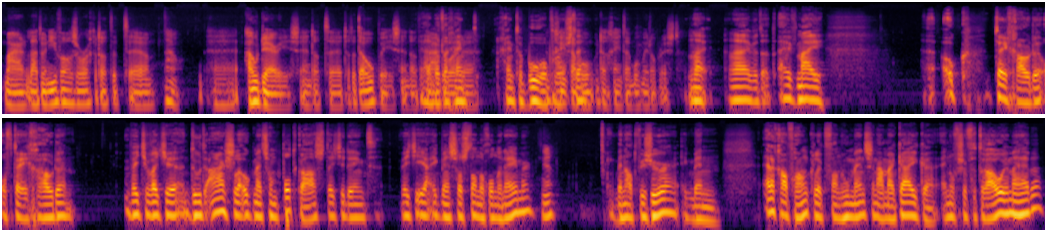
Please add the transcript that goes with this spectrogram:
Maar laten we in ieder geval zorgen dat het nou, out there is en dat, dat het open is. En dat, Ja, dat er daardoor, geen, geen taboe op dat, geen rust. hè? taboe, dat geen taboe meer op rust. Nee, nee, dat heeft mij eh, ook tegengehouden of tegengehouden. Weet je wat je doet aarzelen ook met zo'n podcast? Dat je denkt, weet je, ja, ik ben zelfstandig ondernemer. Ja. Ik ben adviseur. Ik ben erg afhankelijk van hoe mensen naar mij kijken en of ze vertrouwen in me hebben.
